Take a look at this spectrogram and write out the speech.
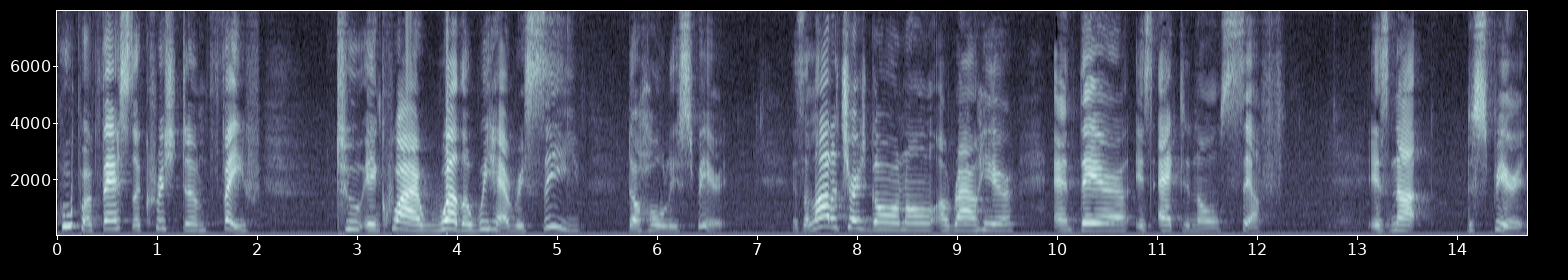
who profess the Christian faith to inquire whether we have received the Holy Spirit. There's a lot of church going on around here, and there is acting on self. It's not the Spirit.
